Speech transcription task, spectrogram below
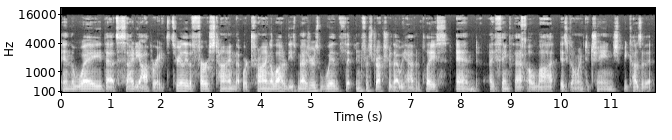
in the way that society operates. It's really the first time that we're trying a lot of these measures with the infrastructure that we have in place. And I think that a lot is going to change because of it.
